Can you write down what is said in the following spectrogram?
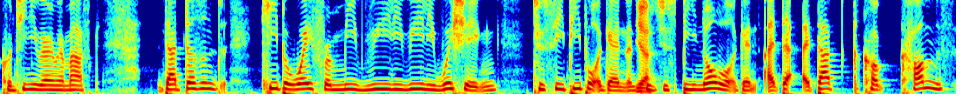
continue wearing my mask that doesn't keep away from me really really wishing to see people again and Yeah. to just be normal again uh, that, that co- comes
